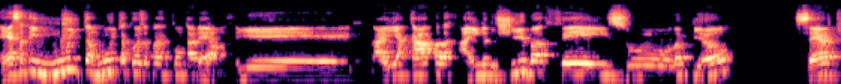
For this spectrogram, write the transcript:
Essa tem muita, muita coisa para contar dela. E aí a capa ainda do Shiba fez o Lampião, certo?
